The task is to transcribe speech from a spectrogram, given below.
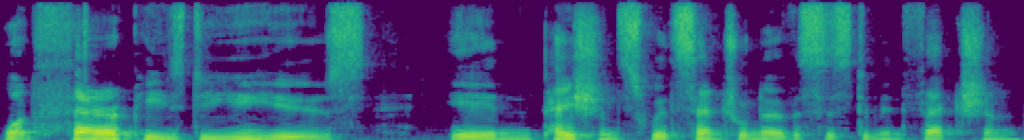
what therapies do you use in patients with central nervous system infection?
